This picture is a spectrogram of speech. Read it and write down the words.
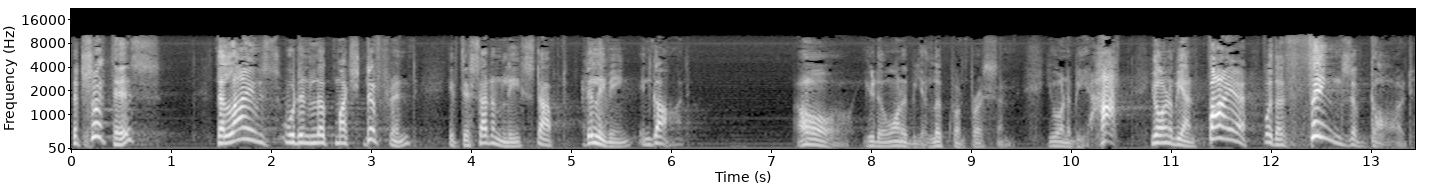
The truth is, their lives wouldn't look much different if they suddenly stopped believing in God. Oh, you don't want to be a lukewarm person. You want to be hot. You want to be on fire for the things of God.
